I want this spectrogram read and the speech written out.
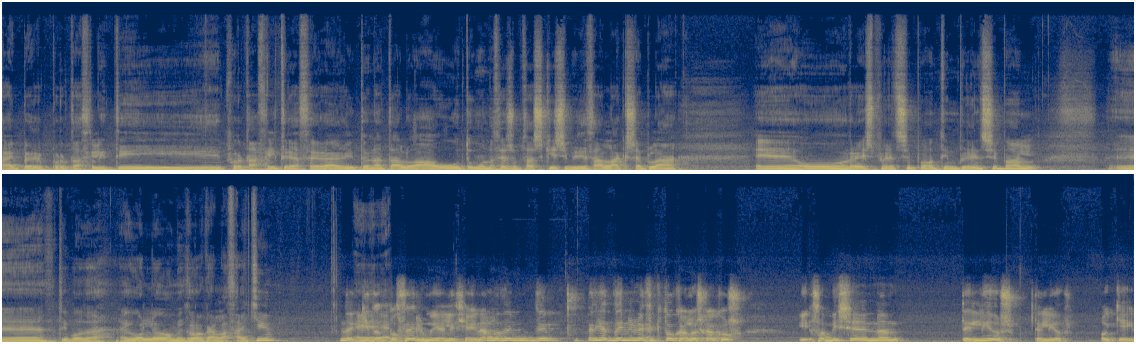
hyper πρωταθλητή, πρωταθλήτρια Ferrari το ένα τ' άλλο, α, ου, το μονοθέσιο που θα σκίσει επειδή θα αλλάξει απλά ε, ο race principal, ο team principal ε, τίποτα, εγώ λέω μικρό καλαθάκι ναι, ε, κοίτα, το θέλουμε η αλήθεια είναι, αλλά δεν, δεν, παιδιά, δεν είναι εφικτό καλός κακός. Θα μπει σε έναν τελείως. Τελείως. Ok. Okay.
